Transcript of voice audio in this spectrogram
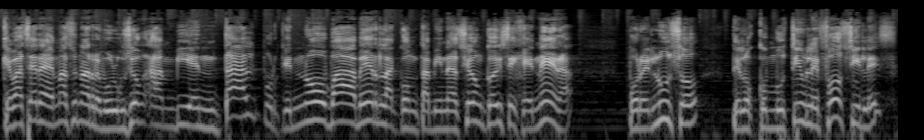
que va a ser además una revolución ambiental, porque no va a haber la contaminación que hoy se genera por el uso de los combustibles fósiles,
